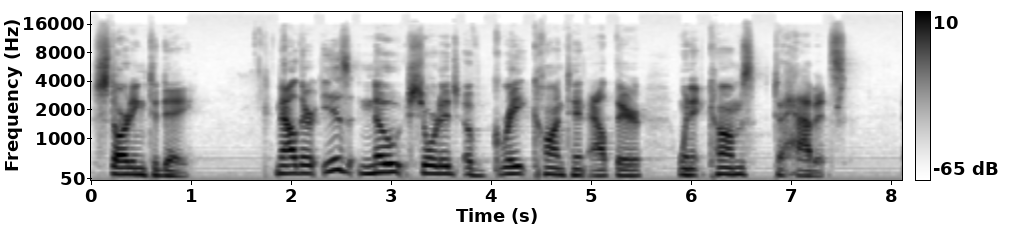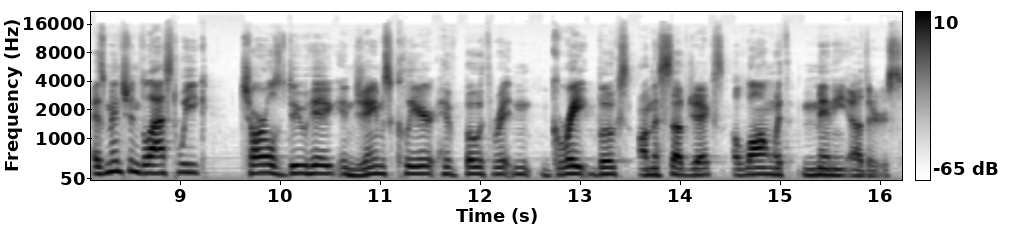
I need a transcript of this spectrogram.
starting today. Now, there is no shortage of great content out there when it comes to habits. As mentioned last week, Charles Duhigg and James Clear have both written great books on the subjects, along with many others.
